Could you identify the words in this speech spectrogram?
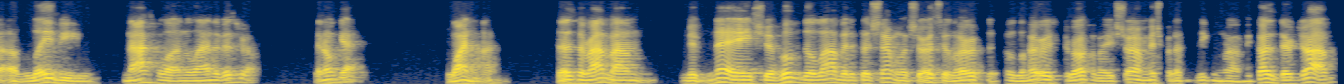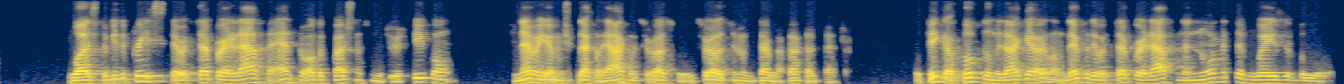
of Levi nachla in the land of Israel. They don't get. Why not? Says the Rambam, because their job was to be the priests. They were separated out to answer all the questions from the Jewish people. Therefore, they were separated out from the normative ways of the world.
